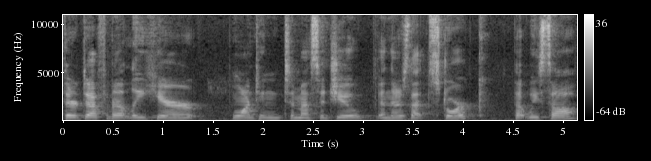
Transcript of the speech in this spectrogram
They're definitely here wanting to message you. And there's that stork that we saw.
